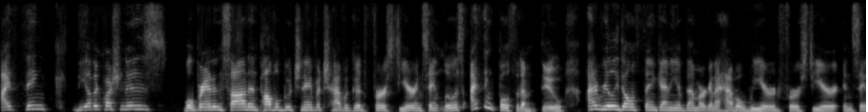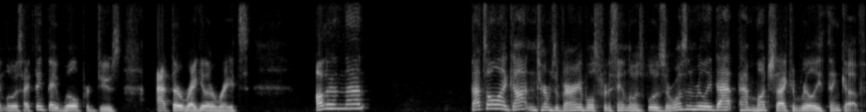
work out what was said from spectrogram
I think the other question is will Brandon Saad and Pavel Buchnevich have a good first year in St. Louis? I think both of them do. I really don't think any of them are going to have a weird first year in St. Louis. I think they will produce at their regular rates. Other than that, that's all I got in terms of variables for the St. Louis Blues. There wasn't really that that much that I could really think of.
